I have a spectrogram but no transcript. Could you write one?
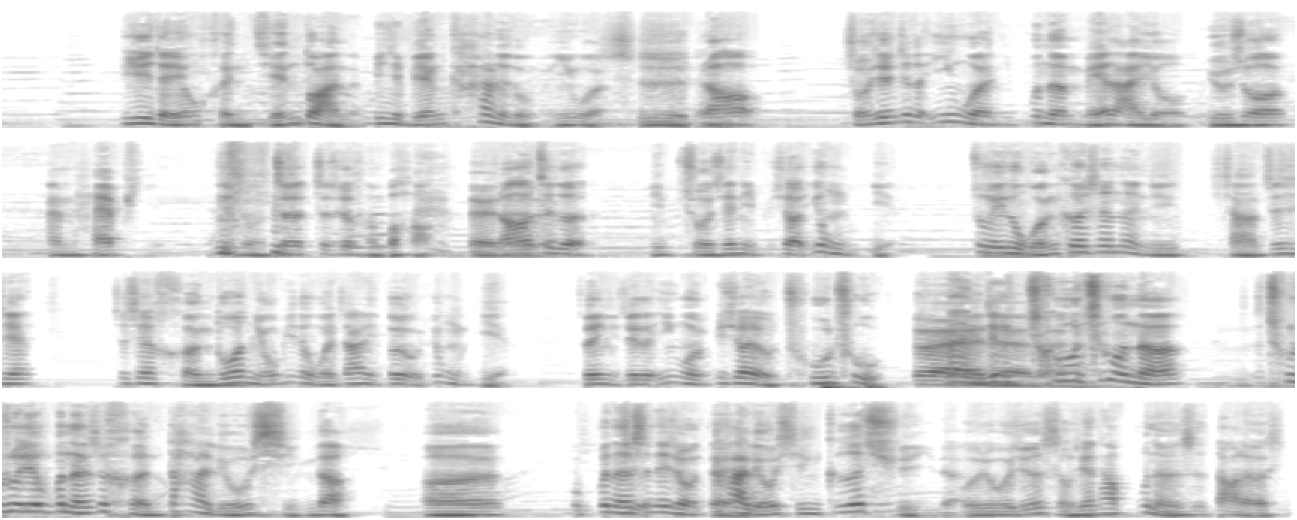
必须得用很简短的，并且别人看得懂的英文。是，然后，首先这个英文你不能没来由，比如说 I'm happy 这种，这这就很不好。对，对然后这个你首先你必须要用点，作为一个文科生呢，你想这些这些很多牛逼的文章里都有用点，所以你这个英文必须要有出处。对，那你这个出处呢，嗯出处又不能是很大流行的，呃，不能是那种大流行歌曲里的。我我觉得首先它不能是大流行，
